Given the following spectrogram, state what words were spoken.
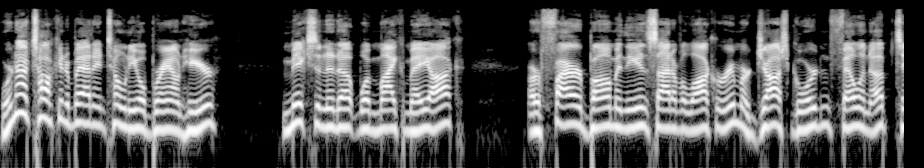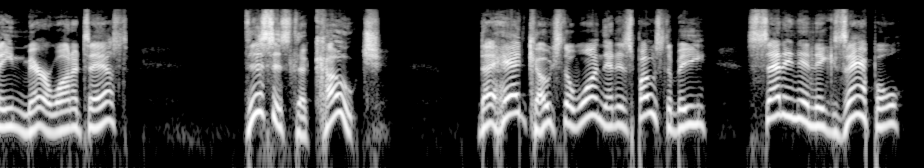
We're not talking about Antonio Brown here, mixing it up with Mike Mayock, or firebombing the inside of a locker room, or Josh Gordon failing up teen marijuana test. This is the coach, the head coach, the one that is supposed to be setting an example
